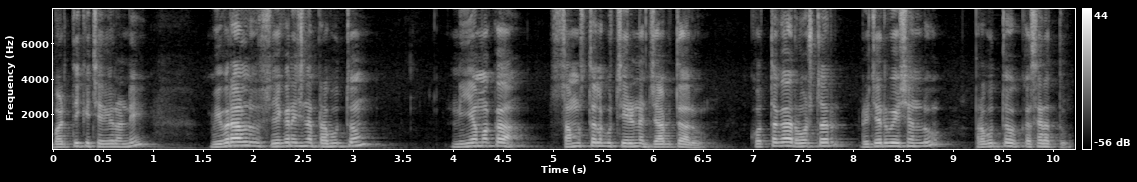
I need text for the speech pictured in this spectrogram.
భర్తీకి చేయాలండి వివరాలు సేకరించిన ప్రభుత్వం నియామక సంస్థలకు చేరిన జాబితాలు కొత్తగా రోస్టర్ రిజర్వేషన్లు ప్రభుత్వ కసరత్తు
